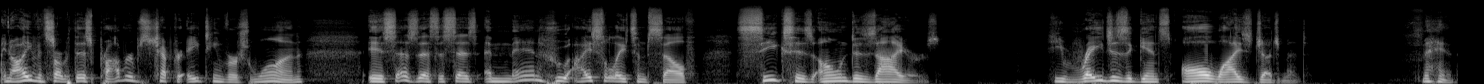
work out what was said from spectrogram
You know, I'll even start with this Proverbs chapter 18, verse 1. It says this it says, A man who isolates himself seeks his own desires, he rages against all wise judgment. Man,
